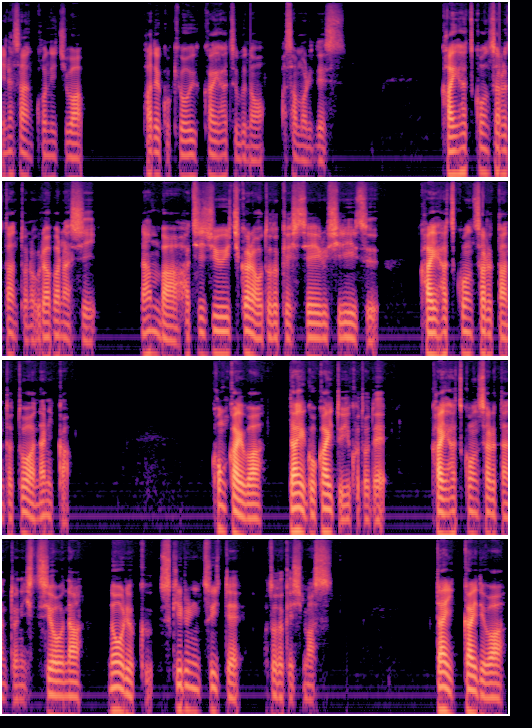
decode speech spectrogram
皆さん、こんにちは。パデコ教育開発部の浅森です。開発コンサルタントの裏話ナンバー81からお届けしているシリーズ開発コンサルタントとは何か今回は第5回ということで開発コンサルタントに必要な能力、スキルについてお届けします。第1回では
